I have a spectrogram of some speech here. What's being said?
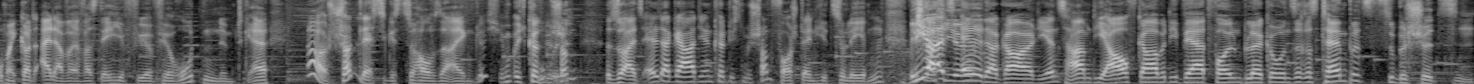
Oh mein Gott, Alter, wa- was der hier für, für Routen nimmt, gell? Ja, schon lässiges Zuhause eigentlich. Ich könnte mir schon, so als Elder Guardian könnte ich es mir schon vorstellen, hier zu leben. Ich Wir als hier. Elder Guardians haben die Aufgabe, die wertvollen Blöcke unseres Tempels zu beschützen.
